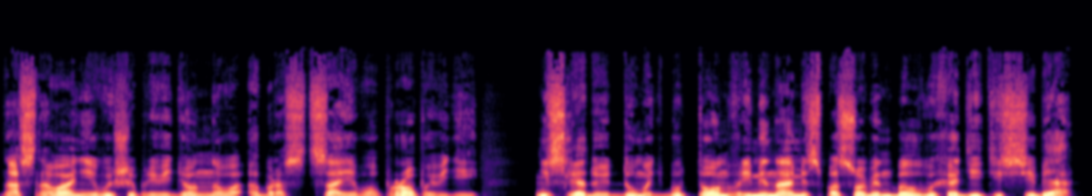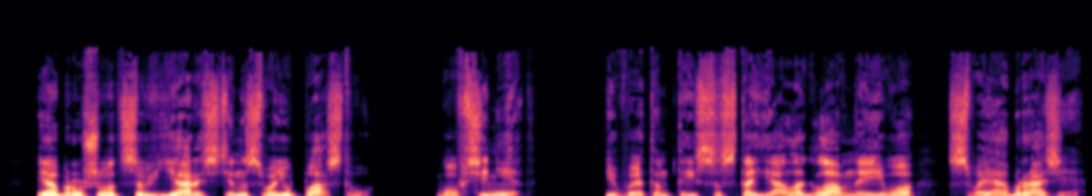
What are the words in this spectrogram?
На основании выше приведенного образца его проповедей не следует думать, будто он временами способен был выходить из себя и обрушиваться в ярости на свою паству. Вовсе нет. И в этом-то и состояло главное его своеобразие.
